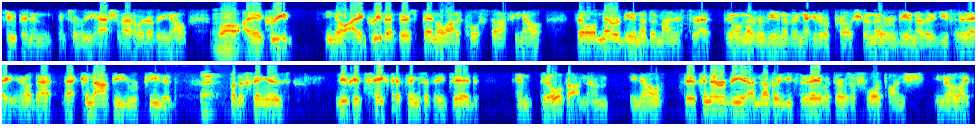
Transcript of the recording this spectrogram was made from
stupid, and it's a rehash of that or whatever. You know, Mhm. well, I agree. You know, I agree that there's been a lot of cool stuff. You know, there will never be another minor threat. There will never be another negative approach. There will never be another youth today. You know that that cannot be repeated. right. But the thing is, you could take the things that they did and build on them. You know, there can never be another youth today, but there was a Floorpunch. You know, like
